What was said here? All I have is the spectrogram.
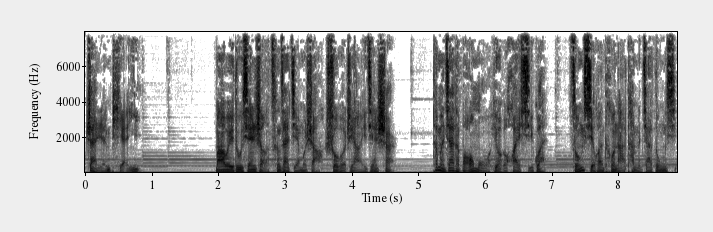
占人便宜。马未都先生曾在节目上说过这样一件事儿。他们家的保姆有个坏习惯，总喜欢偷拿他们家东西。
